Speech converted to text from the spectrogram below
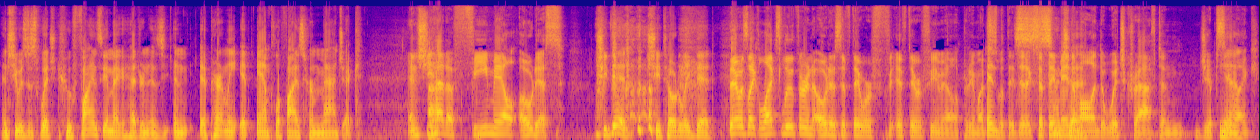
and she was this witch who finds the Omega Hedron is, and apparently it amplifies her magic. And she Uh, had a female Otis. She did. she totally did. There was like Lex Luthor and Otis if they were f- if they were female. Pretty much is what they did. Except they made them all into witchcraft and gypsy like.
